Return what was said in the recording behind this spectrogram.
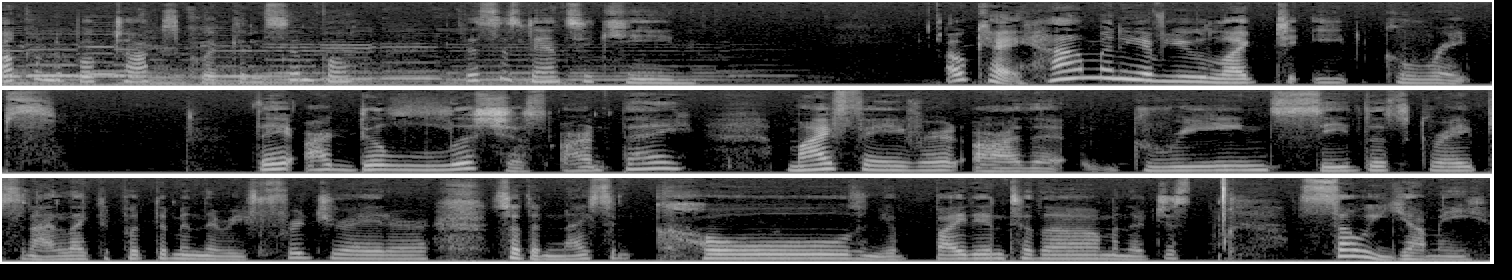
Welcome to Book Talks Quick and Simple. This is Nancy Keane. Okay, how many of you like to eat grapes? They are delicious, aren't they? My favorite are the green seedless grapes, and I like to put them in the refrigerator so they're nice and cold and you bite into them and they're just so yummy.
